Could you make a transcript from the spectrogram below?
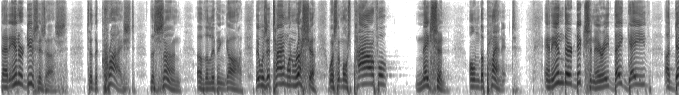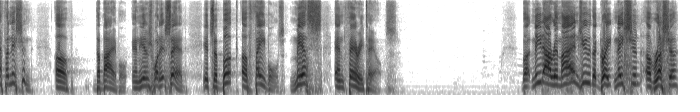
that introduces us to the Christ, the Son of the living God. There was a time when Russia was the most powerful nation on the planet. And in their dictionary, they gave a definition of the Bible. And here's what it said it's a book of fables, myths, and fairy tales. But need I remind you, the great nation of Russia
